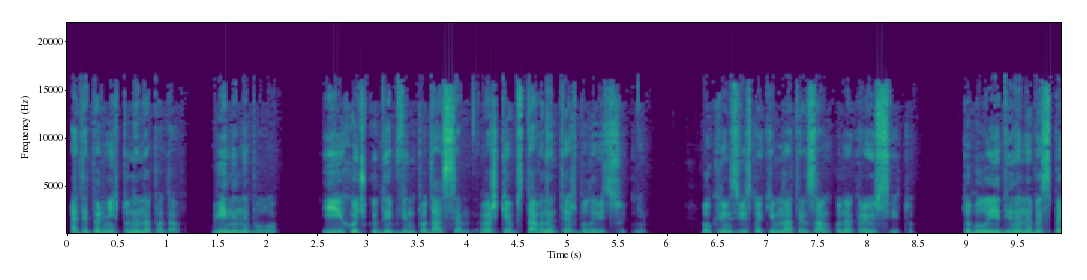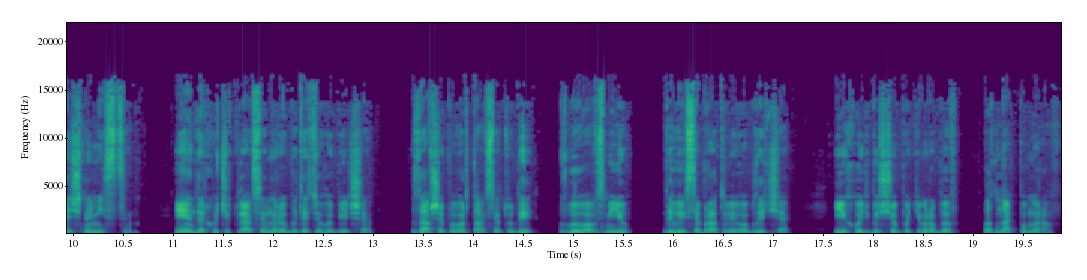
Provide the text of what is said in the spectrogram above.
А тепер ніхто не нападав, війни не було. І, хоч куди б він подався, важкі обставини теж були відсутні. Окрім, звісно, кімнати в замку на краю світу. То було єдине небезпечне місце. І Ендер, хоч і клявся не робити цього більше, завжди повертався туди, вбивав змію, дивився братові в обличчя і, хоч би що потім робив, однак помирав.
